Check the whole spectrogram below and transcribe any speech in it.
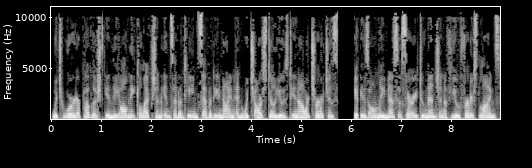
which were published in the Olney collection in 1779 and which are still used in our churches. It is only necessary to mention a few first lines.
